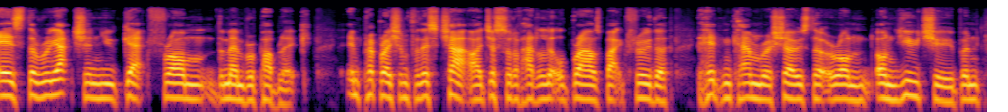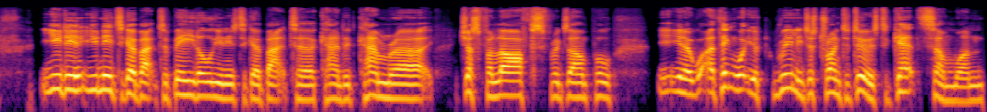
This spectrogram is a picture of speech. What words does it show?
is the reaction you get from the member of public. In preparation for this chat, I just sort of had a little browse back through the hidden camera shows that are on on YouTube, and you do, you need to go back to Beadle, you need to go back to Candid Camera, just for laughs, for example. You know, I think what you're really just trying to do is to get someone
